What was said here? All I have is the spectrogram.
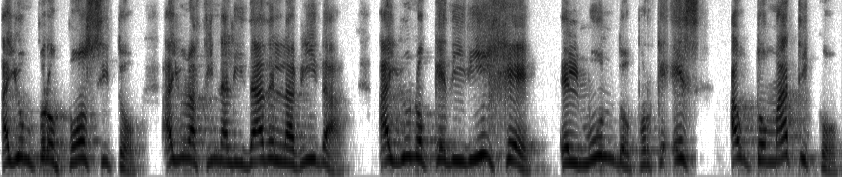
hay un propósito, hay una finalidad en la vida, hay uno que dirige el mundo porque es automático.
